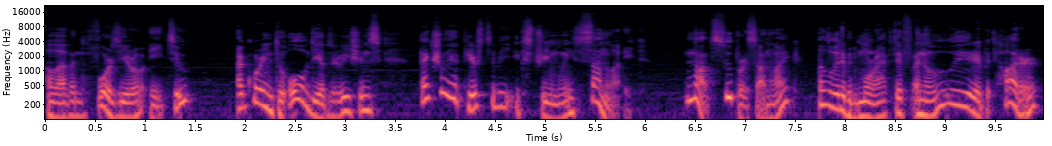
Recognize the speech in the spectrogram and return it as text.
114082, according to all of the observations, actually appears to be extremely sun-like. Not super sun-like, a little bit more active and a little bit hotter,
